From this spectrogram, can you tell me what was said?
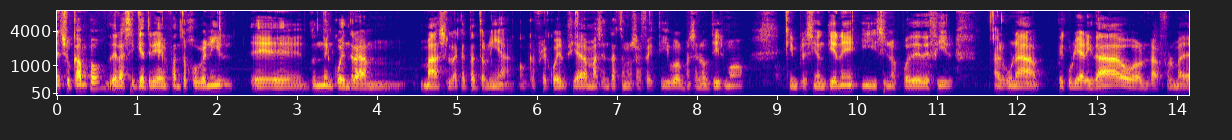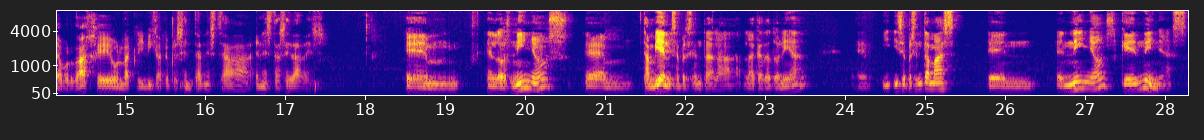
En su campo de la psiquiatría infanto-juvenil, eh, ¿dónde encuentran más la catatonía? ¿Con qué frecuencia? ¿Más en trastornos afectivos? ¿Más en autismo? ¿Qué impresión tiene? Y si nos puede decir alguna peculiaridad o en la forma de abordaje o en la clínica que presenta en, esta, en estas edades. Em, en los niños em, también se presenta la, catatonía em, y, se presenta más en niños que en niñas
